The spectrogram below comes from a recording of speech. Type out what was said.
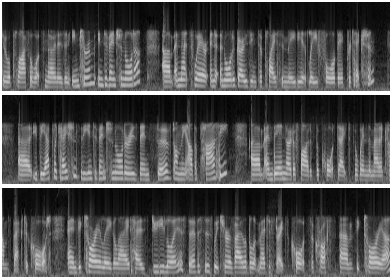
to apply for what's known as an interim intervention order, um, and that's where an, an order goes into place immediately for their protection. Uh, the application for the intervention order is then served on the other party, um, and they're notified of the court date for when the matter comes back to court. And Victoria Legal Aid has duty lawyer services which are available at magistrates' courts across um, Victoria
